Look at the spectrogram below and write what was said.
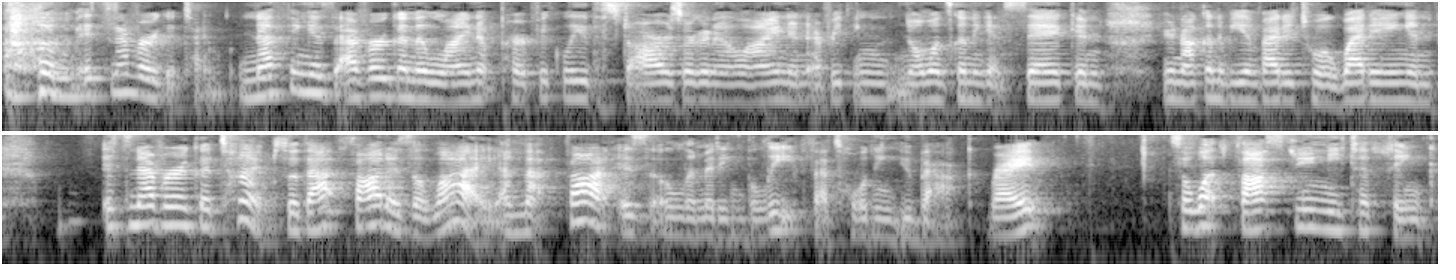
Um, it's never a good time. Nothing is ever going to line up perfectly. The stars are going to align and everything, no one's going to get sick and you're not going to be invited to a wedding and it's never a good time. So that thought is a lie and that thought is a limiting belief that's holding you back, right? So, what thoughts do you need to think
